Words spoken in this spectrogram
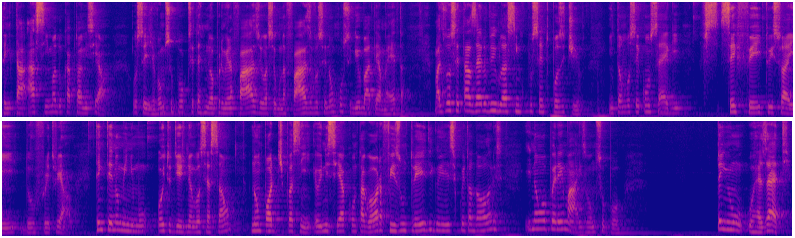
tem que estar acima do capital inicial. Ou seja, vamos supor que você terminou a primeira fase ou a segunda fase, você não conseguiu bater a meta, mas você está 0,5% positivo. Então, você consegue ser feito isso aí do free trial. Tem que ter no mínimo 8 dias de negociação. Não pode, tipo assim, eu iniciei a conta agora, fiz um trade, ganhei 50 dólares e não operei mais, vamos supor. Tem um, o reset?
